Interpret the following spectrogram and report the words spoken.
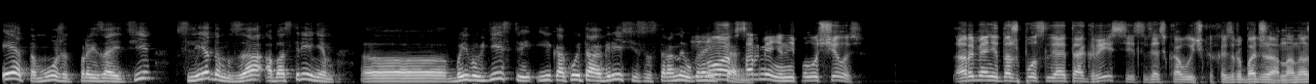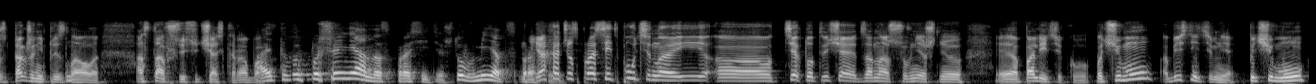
это может произойти следом за обострением э, боевых действий и какой-то агрессии со стороны украинской Ну, а с Арменией не получилось. Армяне даже после этой агрессии, если взять в кавычках, Азербайджана, она же также не признала оставшуюся часть Карабаха. А это вы Пашиняна спросите, что вы меня-то спрашиваете? Я хочу спросить Путина и э, те, кто отвечает за нашу внешнюю э, политику. Почему, объясните мне, почему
